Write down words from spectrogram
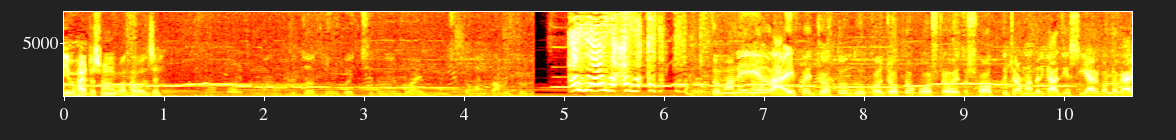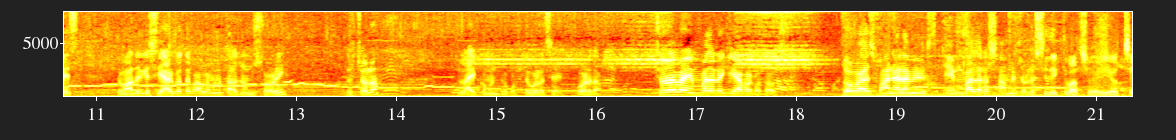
এই ভাইটার সঙ্গে কথা বলছে। তো মানে এই লাইফে যত দুঃখ, যত কষ্ট হয়েছে সব কিছু আমাদেরকে আজকে শেয়ার করল গাইস তোমাদেরকে শেয়ার করতে পারলাম না, তার জন্য সরি তো চলো। লাইক কমেন্ট তো করতে বলেছে করে দাও। চলো এবার এম বাজারে গিয়ে আবার কথা হচ্ছে। তো গাইস ফাইনাল আমি এম বাজারের সামনে চলে এসেছি দেখতে পাচ্ছ এই হচ্ছে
